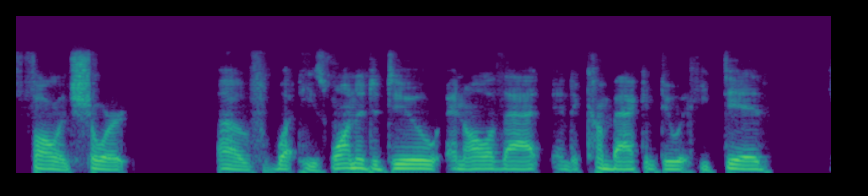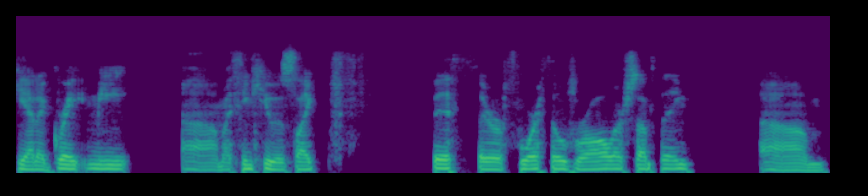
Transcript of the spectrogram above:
fallen short of what he's wanted to do and all of that and to come back and do what he did. He had a great meet. Um, I think he was like fifth or fourth overall or something. Um,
